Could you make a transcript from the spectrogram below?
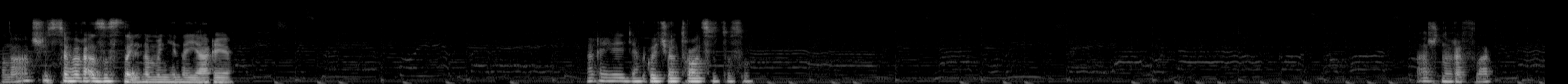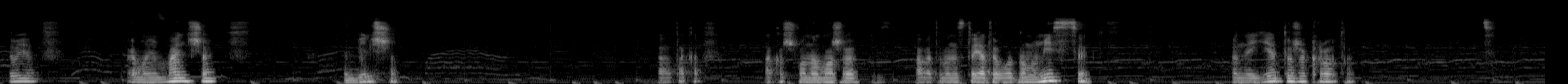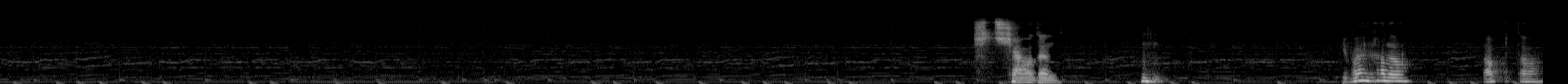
Вона щось цього разу сильно мені наярює. Арі, дякуючи Атроцитусу. Аж на рефлект працює. Менше. Більше. Та, також вона може ставити мене стояти в одному місці. Це не є дуже круто. Ще один. І виграно. Тобто.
